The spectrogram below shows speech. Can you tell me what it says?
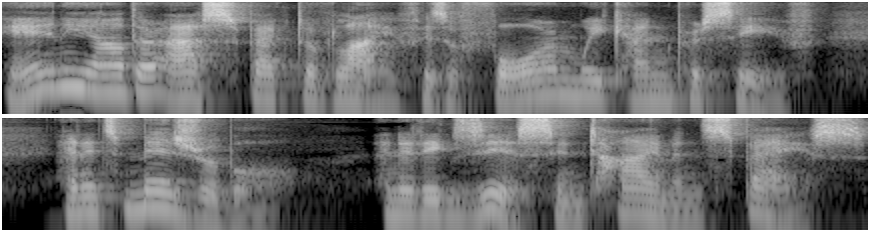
Any other aspect of life is a form we can perceive, and it's measurable, and it exists in time and space,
